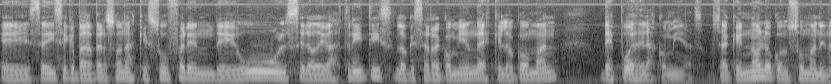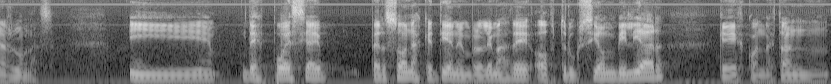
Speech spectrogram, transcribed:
eh, se dice que para personas que sufren de úlcera o de gastritis, lo que se recomienda es que lo coman después de las comidas. O sea, que no lo consuman en ayunas. Y después, si hay personas que tienen problemas de obstrucción biliar, que es cuando están,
